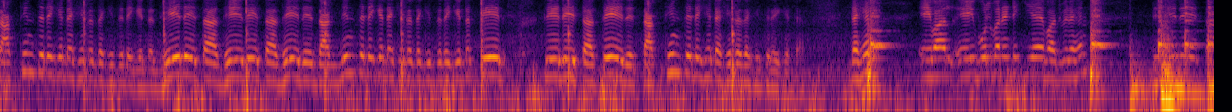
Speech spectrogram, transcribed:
তাকদিন তেরে খেটা খেটে তা, খেতে রেখেটা ধেরে তা ধেরে তা, ধেরে দাগদিন তেরে খেটা খেটে তা, খেতে রেখেটা তের, তেরে তা, তেরে তাকদিন তেরে খেটা খেটে তা, খেতে রেখেটা দেখেন, এবার এই বলবানিটি কি হয় বাজবে দেখেন? ধেরে তা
